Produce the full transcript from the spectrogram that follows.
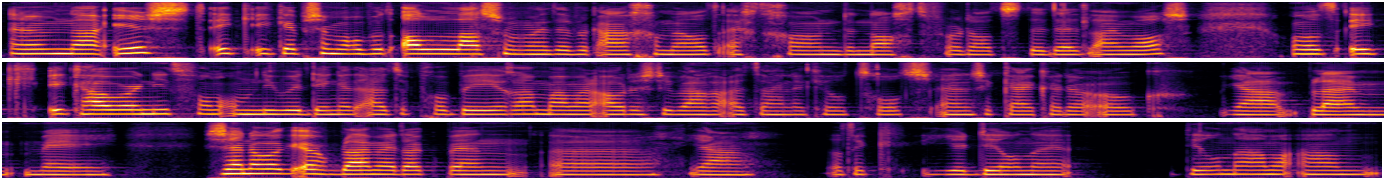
Ehm, nou, eerst, ik, ik heb zeg maar op het allerlaatste moment heb ik aangemeld. Echt gewoon de nacht voordat de deadline was. Omdat ik, ik hou er niet van om nieuwe dingen uit te proberen. Maar mijn ouders die waren uiteindelijk heel trots. En ze kijken er ook ja, blij mee. Ze zijn er ook erg blij mee dat ik ben, ja, dat ik hier deelne deelname aan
